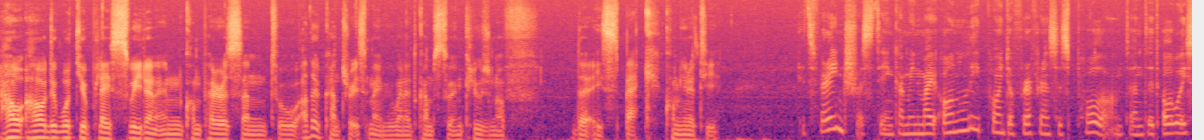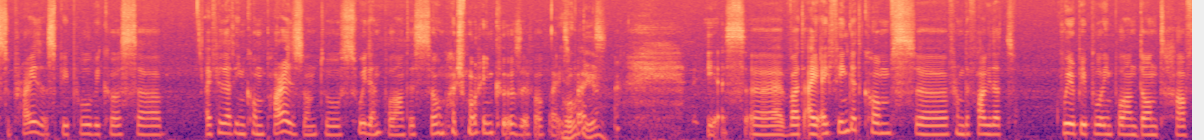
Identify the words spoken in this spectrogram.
How how do, would you place Sweden in comparison to other countries, maybe when it comes to inclusion of the ASPAC community? It's very interesting. I mean, my only point of reference is Poland, and it always surprises people because uh, I feel that in comparison to Sweden, Poland is so much more inclusive of Oh, yeah. Yes, uh, but I, I think it comes uh, from the fact that queer people in Poland don't have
